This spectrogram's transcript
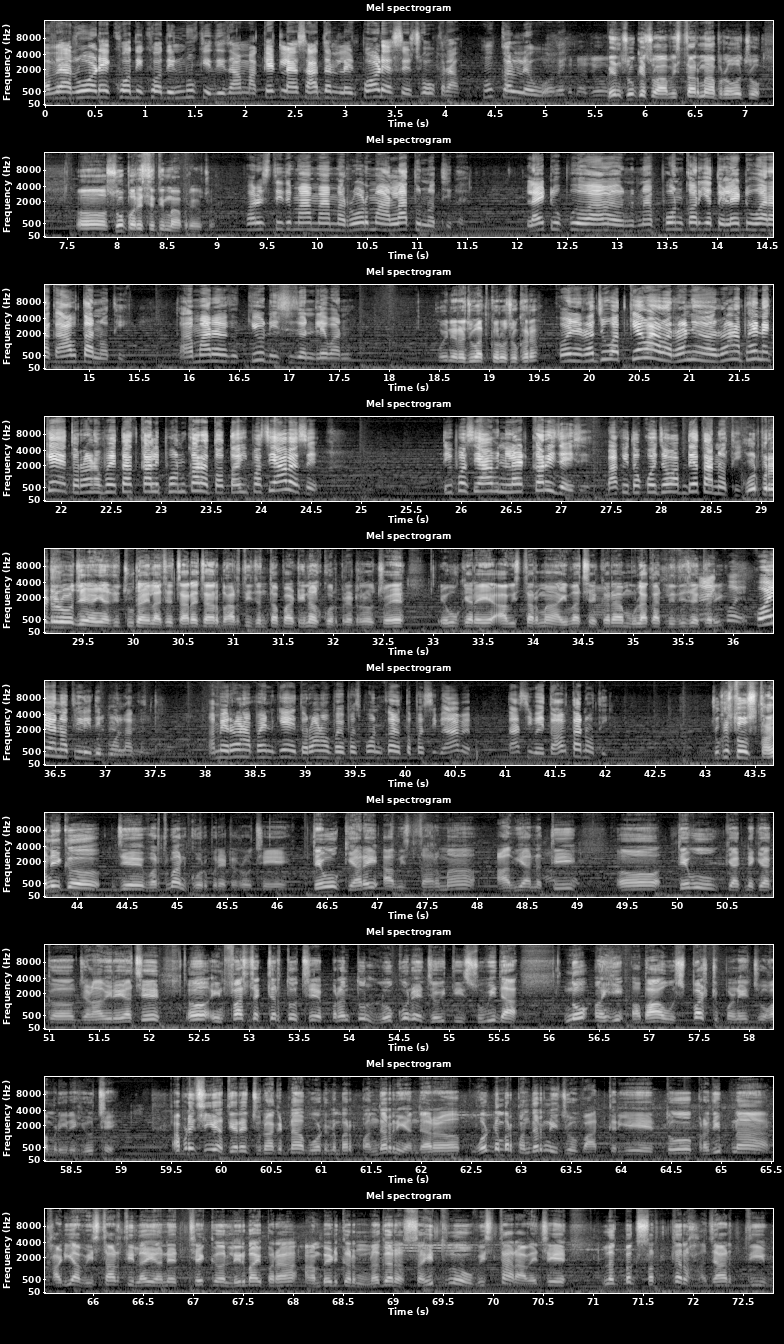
હવે આ રોડ એ ખોદી ખોદીને મૂકી દીધા. આમાં કેટલા સાધન લઈને પડે છે છોકરા. શું કરી લેવું હવે? બેન શું કહેશો? આ વિસ્તારમાં આપ રહો છો. શું પરિસ્થિતિમાં આપ રહ્યો છો? પરિસ્થિતિમાં આમાં રોડમાં હલાતું નથી ભાઈ. લાઇટ ફોન કરીએ તો લાઇટ વાળા આવતા નથી. તો અમારે કયું ડિસિઝન લેવાનું? કોઈને રજૂઆત કરો છો ખરા? કોઈને રજૂઆત કેવા? રાણાભાઈને કહે તો રણભાઈ તાત્કાલિક ફોન કરે તો તઈ પછી આવે છે. તે પછી આવીને લાઇટ કરી જાય છે. બાકી તો કોઈ જવાબ દેતા નથી. કોર્પોરેટરો જે અહીંયાથી ચૂંટાયેલા છે ચારે ચાર ભારતીય જનતા પાર્ટીના કોર્પોરેટરો છે એવું ક્યારેય આ વિસ્તારમાં આવ્યા છે ખરા? મુલાકાત લીધી છે ખરી? કોઈ કોઈએ નથી લીધી મુલાકાત. અમે રણાભાઈને કહે તો રણાભાઈ પછી ફોન કરે તો પછી આવે. તાસીભાઈ તો આવતા નથી. ચોક્કસ તો સ્થાનિક જે વર્તમાન કોર્પોરેટરો છે તેઓ ક્યારેય આ વિસ્તારમાં આવ્યા નથી. તેવું ક્યાંક ને ક્યાંક જણાવી રહ્યા છે. ઇન્ફ્રાસ્ટ્રક્ચર તો છે, પરંતુ લોકોને જોઈતી સુવિધાનો અહીં અભાવ સ્પષ્ટપણે જોવા મળી રહ્યો છે. આપણે છીએ અત્યારે જુનાગઢના વોર્ડ નંબર પંદરની અંદર. વોર્ડ નંબર પંદરની જો વાત કરીએ તો પ્રદીપના ખાડિયા વિસ્તારથી લઈ અને છેક લીરબાઈપરા, આંબેડકર નગર સહિતનો વિસ્તાર આવે છે. લગભગ સત્તર હજારથી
